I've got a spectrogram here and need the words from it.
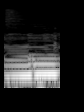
Mm-hmm.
